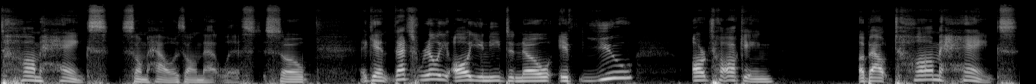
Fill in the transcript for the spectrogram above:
Tom Hanks somehow is on that list. So, again, that's really all you need to know. If you are talking about Tom Hanks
